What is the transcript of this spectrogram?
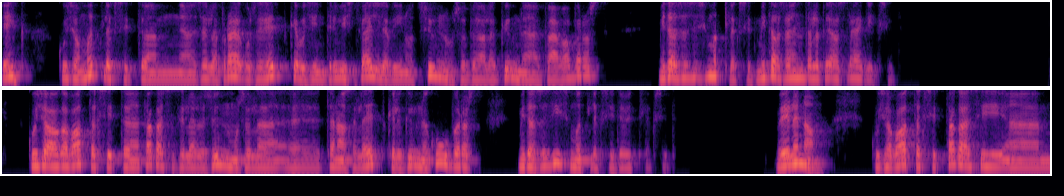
ehk kui sa mõtleksid ähm, selle praeguse hetke või sind rivist välja viinud sündmuse peale kümne päeva pärast, mida sa siis mõtleksid, mida sa endale peas räägiksid? kui sa aga vaataksid äh, tagasi sellele sündmusele äh, tänasele hetkele kümne kuu pärast, mida sa siis mõtleksid ja ütleksid? veel enam, kui sa vaataksid tagasi ähm,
